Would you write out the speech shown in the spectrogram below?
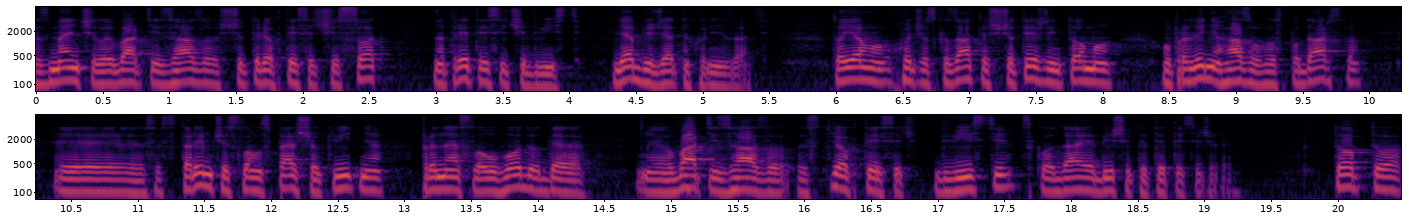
зменшили вартість газу з 4600 на 3200 для бюджетних організацій. То я вам хочу сказати, що тиждень тому управління газового господарства е, старим числом з 1 квітня принесло угоду, де е, вартість газу з 3200 складає більше 5000 гривень. Тобто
